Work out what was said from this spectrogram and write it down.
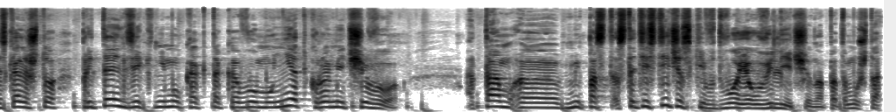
и сказали, что претензий к нему как таковому нет, кроме чего. А там э, статистически вдвое увеличено, потому что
